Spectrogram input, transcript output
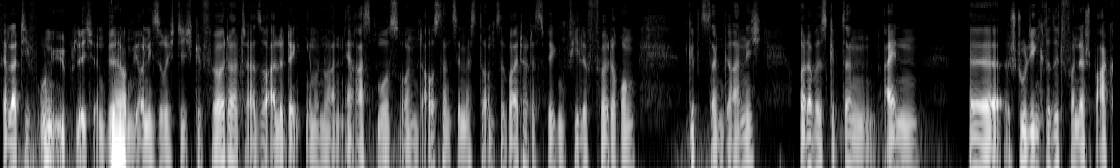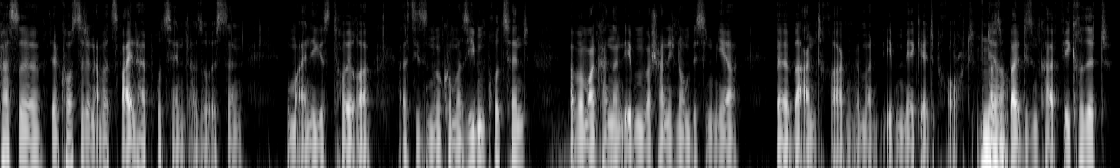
relativ unüblich und wird Ja. irgendwie auch nicht so richtig gefördert. Also alle denken immer nur an Erasmus und Auslandssemester und so weiter. Deswegen viele Förderungen gibt es dann gar nicht. Oder aber es gibt dann einen äh, Studienkredit von der Sparkasse, der kostet dann aber zweieinhalb Prozent. Also ist dann um einiges teurer als diese 0,7 Prozent. Aber man kann dann eben wahrscheinlich noch ein bisschen mehr äh, beantragen, wenn man eben mehr Geld braucht. Ja. Also bei diesem KfW-Kredit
